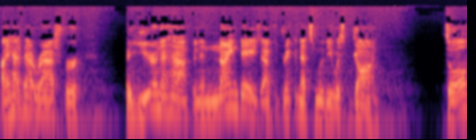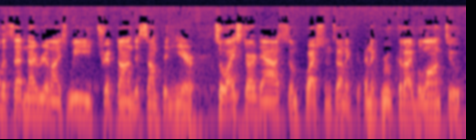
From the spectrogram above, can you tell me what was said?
I had that rash for a year and a half, and in nine days after drinking that smoothie, it was gone. So all of a sudden, I realized we tripped onto something here. So I started to ask some questions on a, in a group that I belong to,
